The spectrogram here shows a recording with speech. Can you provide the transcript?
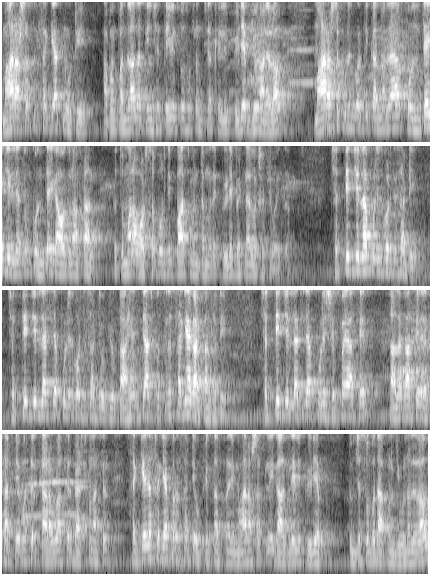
महाराष्ट्रातील सगळ्यात मोठी आपण पंधरा हजार तीनशे तेवीसपासून संख्या असलेली पी डी एफ घेऊन आलेलो आहोत. महाराष्ट्र पोलीस भरती करणाऱ्या कोणत्याही जिल्ह्यातून कोणत्याही गावातून असाल तर तुम्हाला व्हॉट्सअपवरती पाच मिनिटांमध्ये पी डी एफ भेटणार लक्षात ठेवायचं. छत्तीस जिल्हा पोलीस भरतीसाठी छत्तीस जिल्ह्यातल्या पोलीस भरतीसाठी उपयुक्त आहे आणि त्याच पद्धतीने सगळ्या घटकांसाठी. छत्तीस जिल्ह्यातल्या पोलीस शिपाई असेल चालक असेल एस आर पी एफ असेल कारागृह असेल बॅट्समन असेल सगळ्याच्या सगळ्या पदांसाठी उपयुक्त असणारी महाराष्ट्रातली गाजलेली पी डी एफ तुमच्यासोबत आपण घेऊन आलेलो आहोत.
